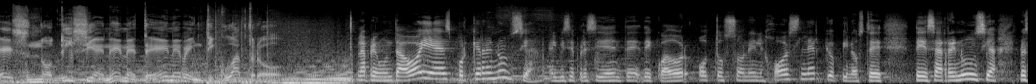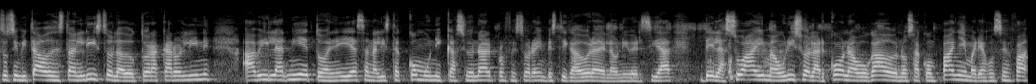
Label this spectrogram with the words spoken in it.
es noticia en NTN 24. La pregunta hoy es, ¿por qué renuncia el vicepresidente de Ecuador, Otto Sonnenholzler? ¿Qué opina usted de esa renuncia? Nuestros invitados están listos, la doctora Caroline Ávila Nieto, ella es analista comunicacional, profesora e investigadora de la Universidad de la SUAY, Mauricio Alarcón, abogado, nos acompaña, y María Josefa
